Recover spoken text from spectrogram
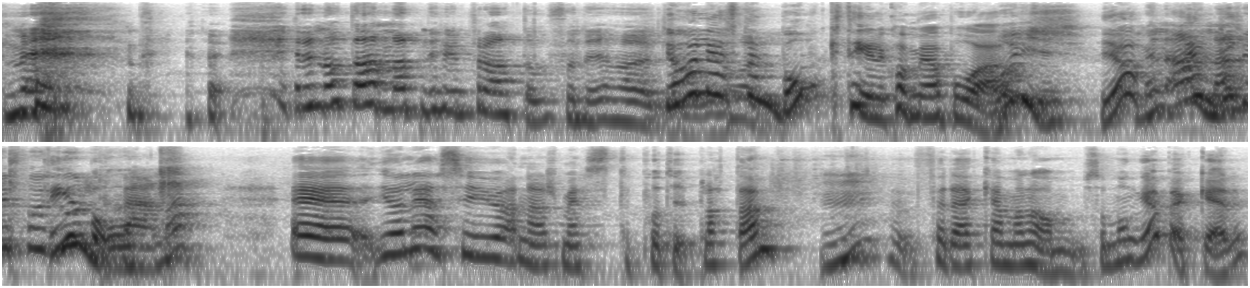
Men är det något annat ni vill prata om som ni har... Jag har läst en bok till kom jag på. Oj! Ja, Men en Anna, du får guldstjärna. Eh, jag läser ju annars mest på typ Plattan. Mm. För där kan man ha så många böcker.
